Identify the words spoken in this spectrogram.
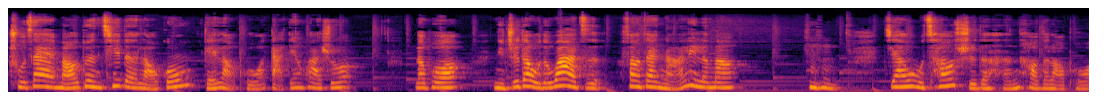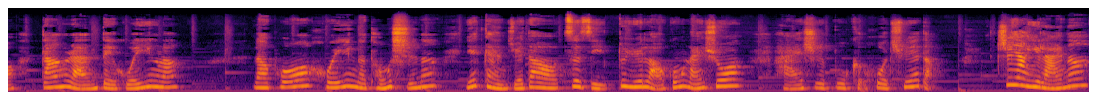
处在矛盾期的老公给老婆打电话说：“老婆，你知道我的袜子放在哪里了吗？”哼哼，家务操持的很好的老婆当然得回应了。老婆回应的同时呢，也感觉到自己对于老公来说还是不可或缺的。这样一来呢，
